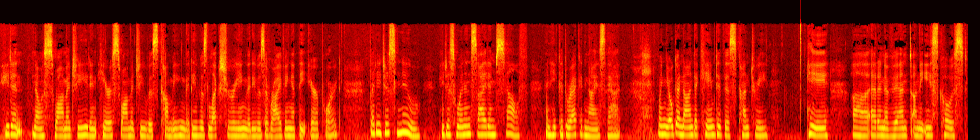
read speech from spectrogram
He didn't know Swamiji, he didn't hear Swamiji was coming, that he was lecturing, that he was arriving at the airport. But he just knew. He just went inside himself and he could recognize that. When Yogananda came to this country, he, uh, at an event on the East Coast,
